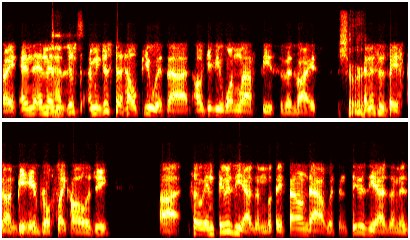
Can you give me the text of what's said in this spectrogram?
right? And and then just I mean just to help you with that, I'll give you one last piece of advice. Sure. And this is based on behavioral psychology. Uh, so enthusiasm, what they found out with enthusiasm is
